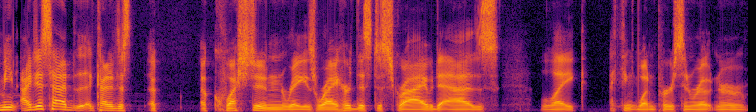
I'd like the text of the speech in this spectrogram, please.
mean, I just had a- kind of just a, a question raised where I heard this described as like I think one person wrote in a,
